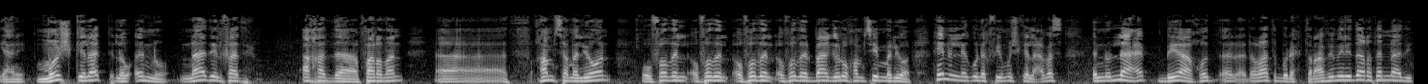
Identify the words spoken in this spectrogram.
يعني مشكلة لو إنه نادي الفتح أخذ فرضا آه، خمسة مليون وفضل وفضل وفضل وفضل باقي له 50 مليون. هنا اللي أقول لك في مشكلة بس إنه اللاعب بياخذ راتبه الاحترافي من إدارة النادي.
